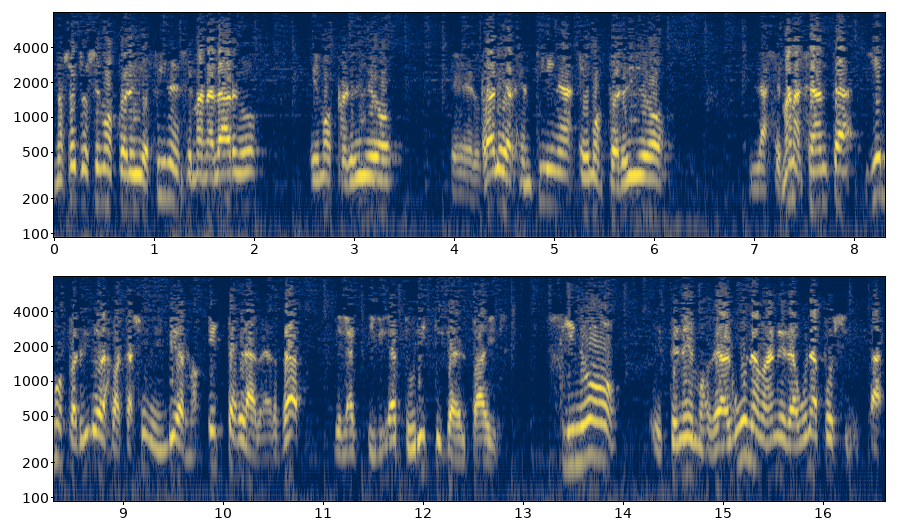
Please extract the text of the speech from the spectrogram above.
nosotros hemos perdido fines de semana largo, hemos perdido el Rally de Argentina, hemos perdido la Semana Santa y hemos perdido las vacaciones de invierno. Esta es la verdad de la actividad turística del país. Si no eh, tenemos de alguna manera una posibilidad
